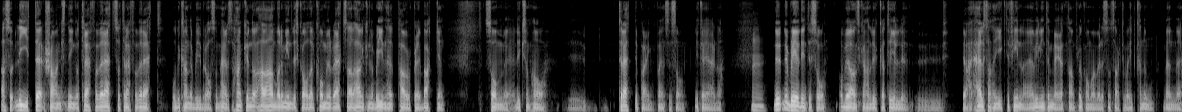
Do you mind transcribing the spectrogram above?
Alltså lite chansning och träffar vi rätt så träffar vi rätt. Och det kan det bli bra som helst. Han kunde, hade han varit mindre skadad, kommit rätt, så hade han kunnat bli den här powerplay-backen som eh, liksom har eh, 30 poäng på en säsong, lika gärna. Mm. Nu, nu blev det inte så och vi önskar han lycka till. Ja, helst att han gick till Finland. Jag vill inte möta honom för då kommer han väl som sagt att vara helt kanon. Men eh,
